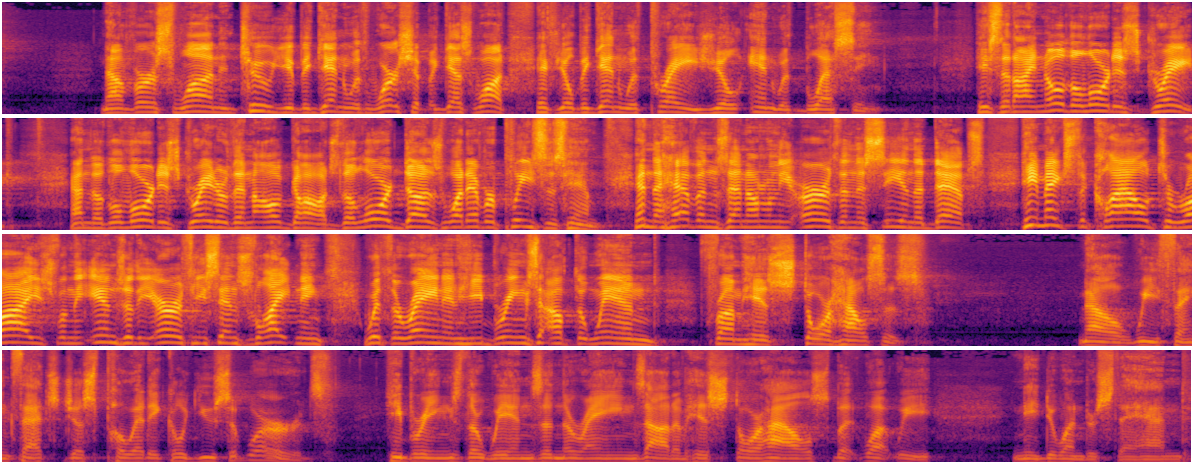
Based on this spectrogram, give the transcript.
Now, verse one and two, you begin with worship, but guess what? If you'll begin with praise, you'll end with blessing. He said, I know the Lord is great and the Lord is greater than all gods. The Lord does whatever pleases him in the heavens and on the earth and the sea and the depths. He makes the cloud to rise from the ends of the earth. He sends lightning with the rain and he brings out the wind from his storehouses. Now, we think that's just poetical use of words. He brings the winds and the rains out of his storehouse, but what we need to understand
